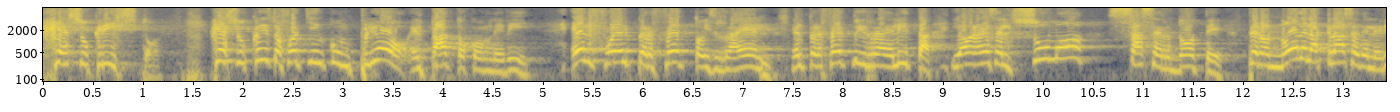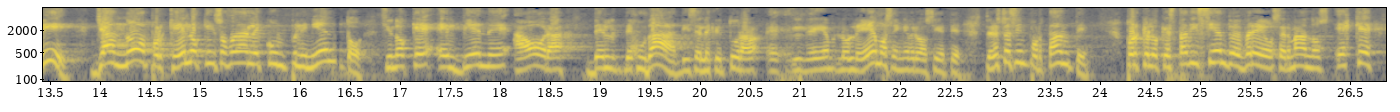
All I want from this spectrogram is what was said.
Jesucristo. Jesucristo fue quien cumplió el pacto con Leví. Él fue el perfecto Israel, el perfecto israelita, y ahora es el sumo sacerdote, pero no de la clase de Leví, ya no, porque él lo que hizo fue darle cumplimiento, sino que él viene ahora de, Judá, dice la escritura, eh, lo leemos en Hebreos 7. Pero esto es importante, porque lo que está diciendo Hebreos, hermanos, es que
